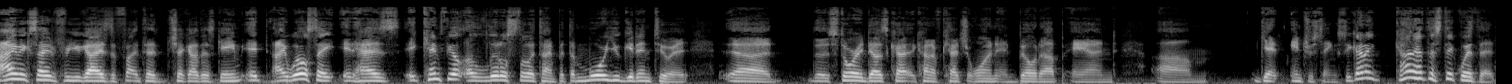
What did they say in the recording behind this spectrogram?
I'm excited for you guys to fi- to check out this game. It I will say it has it can feel a little slow at time, but the more you get into it, uh, the story does ki- kind of catch on and build up and um, get interesting. So you gotta kind of have to stick with it.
